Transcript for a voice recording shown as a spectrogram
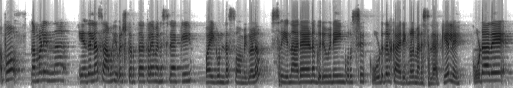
അപ്പോൾ നമ്മൾ ഇന്ന് ഏതെല്ലാം സാമൂഹ്യ പരിഷ്കർത്താക്കളെ മനസ്സിലാക്കി? വൈകുണ്ഠസ്വാമികളും ശ്രീനാരായണ ഗുരുവിനെയും കുറിച്ച് കൂടുതൽ കാര്യങ്ങൾ മനസ്സിലാക്കി അല്ലേ? കൂടാതെ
